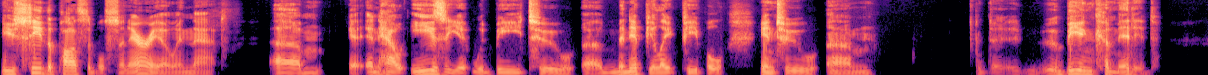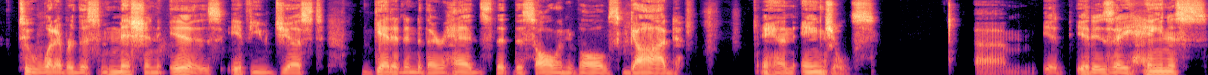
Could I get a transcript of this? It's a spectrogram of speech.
you see the possible scenario in that. Um, and how easy it would be to uh, manipulate people into um, being committed to whatever this mission is if you just get it into their heads that this all involves God and angels. Um, it it is a heinous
